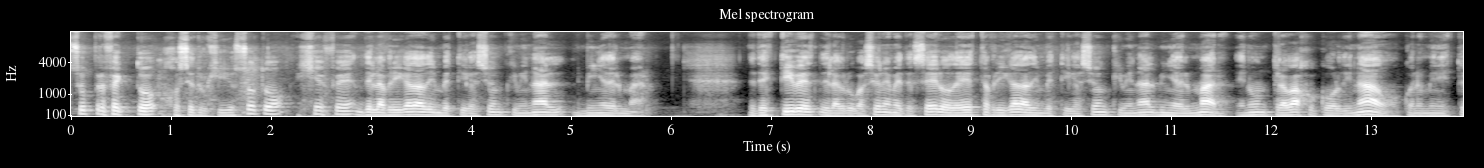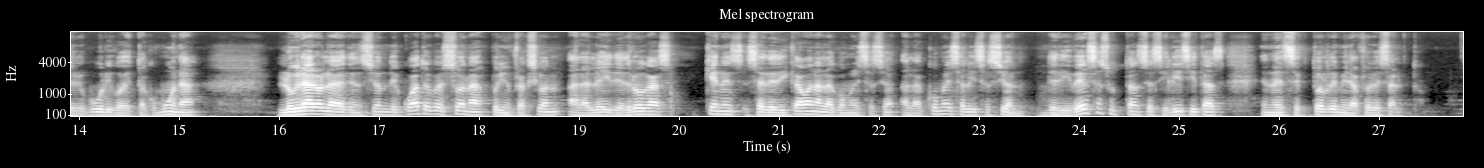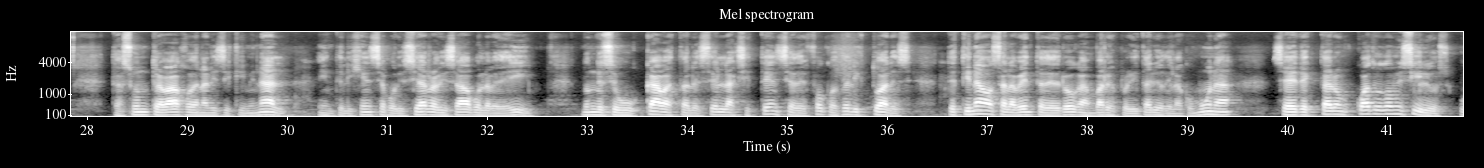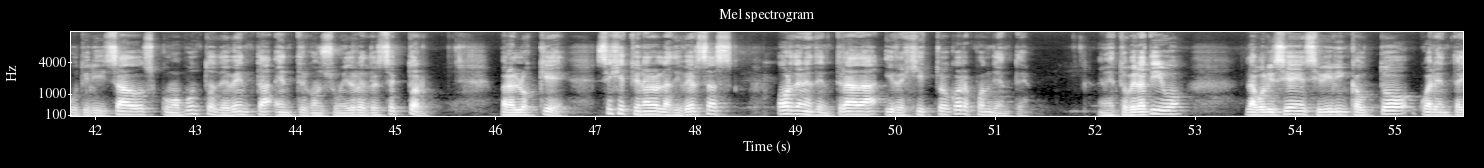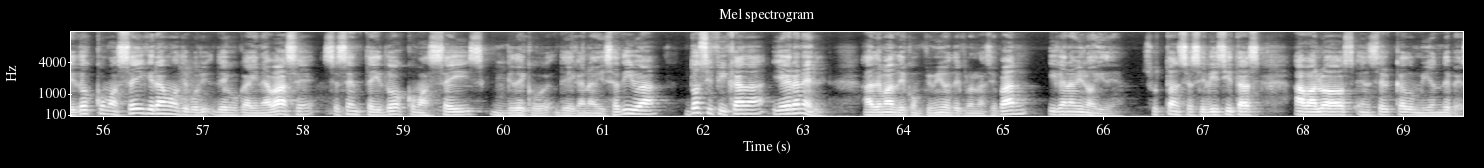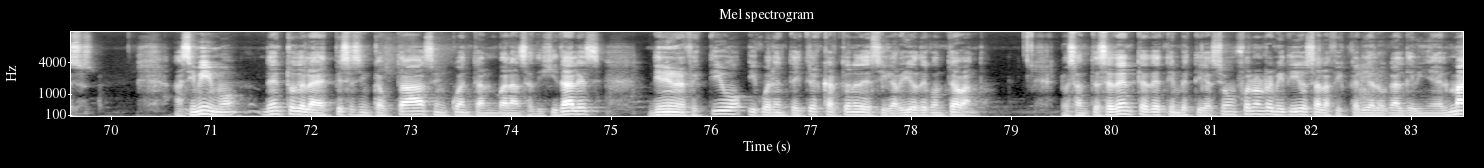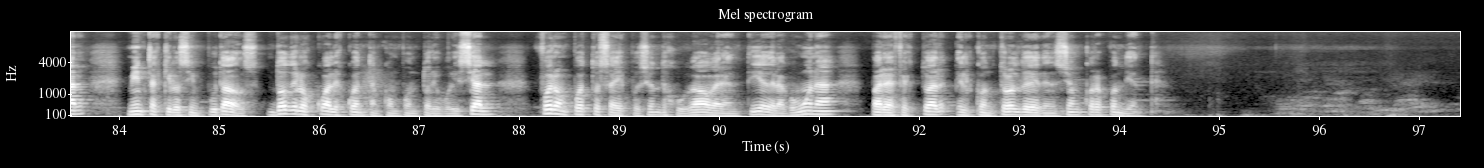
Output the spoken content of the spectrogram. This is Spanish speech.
Subprefecto José Trujillo Soto, jefe de la Brigada de Investigación Criminal Viña del Mar. Detectives de la agrupación MT0 de esta Brigada de Investigación Criminal Viña del Mar, en un trabajo coordinado con el Ministerio Público de esta comuna, lograron la detención de cuatro personas por infracción a la ley de drogas, quienes se dedicaban a la comercialización, a la comercialización de diversas sustancias ilícitas en el sector de Miraflores Alto. Tras un trabajo de análisis criminal e inteligencia policial realizado por la PDI, donde se buscaba establecer la existencia de focos delictuales destinados a la venta de droga en barrios prioritarios de la comuna, se detectaron cuatro domicilios utilizados como puntos de venta entre consumidores del sector, para los que se gestionaron las diversas órdenes de entrada y registro correspondientes. En este operativo la Policía Civil incautó 42,6 gramos de, cocaína base, 62,6 de, de cannabisativa, dosificada y a granel, además de comprimidos de clonazepam y cannabinoide, sustancias ilícitas avaluados en cerca de un millón de pesos. Asimismo, dentro de las especies incautadas se encuentran balanzas digitales, dinero en efectivo y 43 cartones de cigarrillos de contrabando. Los antecedentes de esta investigación fueron remitidos a la Fiscalía Local de Viña del Mar, mientras que los imputados, dos de los cuales cuentan con puntorio policial, fueron puestos a disposición de juzgado garantía de la comuna para efectuar el control de detención correspondiente.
